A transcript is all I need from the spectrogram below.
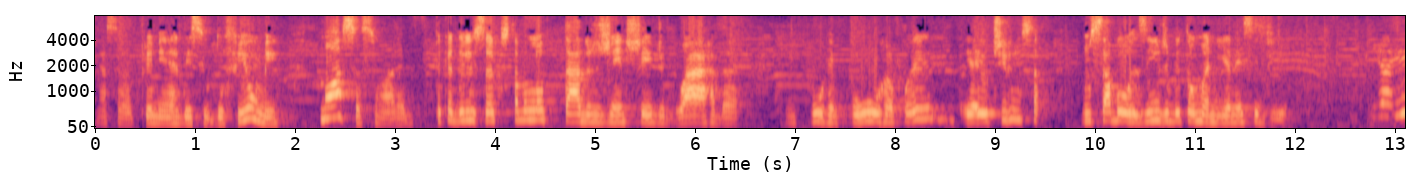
nessa premiere desse, do filme, nossa senhora, Piccadilly Circus estava lotado de gente, cheio de guarda, empurra, empurra. Foi, eu tive um, um saborzinho de bitomania nesse dia. E aí,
